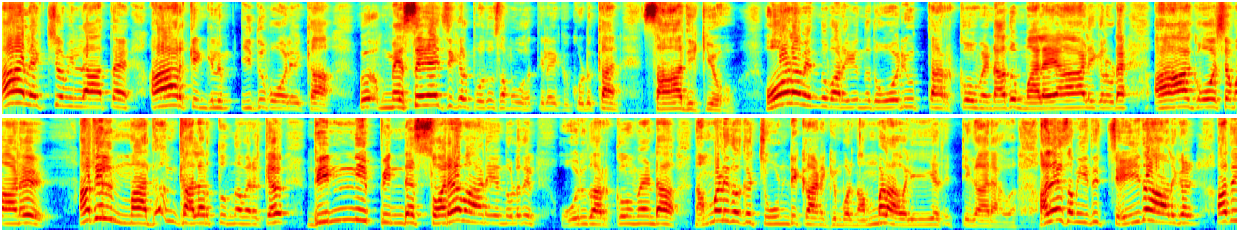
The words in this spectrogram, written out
ആ ലക്ഷ്യമില്ലാത്ത ആർക്കെങ്കിലും ഇതുപോലെയൊക്കെ മെസ്സേജുകൾ പൊതുസമൂഹത്തിലേക്ക് കൊടുക്കാൻ സാധിക്കുമോ ഓണം എന്ന് പറയുന്നത് ഒരു തർക്കവും വേണ്ട. അത് മലയാളികളുടെ ആഘോഷമാണ്. അതിൽ മതം കലർത്തുന്നവനൊക്കെ ഭിന്നിപ്പിന്റെ സ്വരമാണ് എന്നുള്ളതിൽ ഒരു തർക്കവും വേണ്ട. നമ്മളിതൊക്കെ ചൂണ്ടിക്കാണിക്കുമ്പോൾ നമ്മളാ വലിയ തെറ്റുകാരാവുക. അതേസമയം ഇത് ചെയ്ത ആളുകൾ അത്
